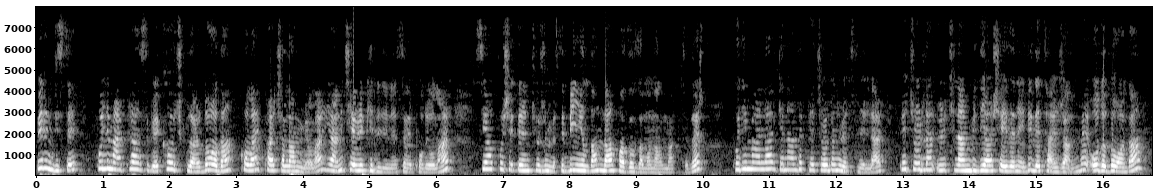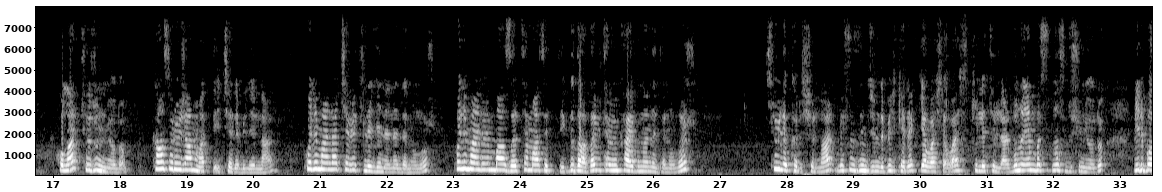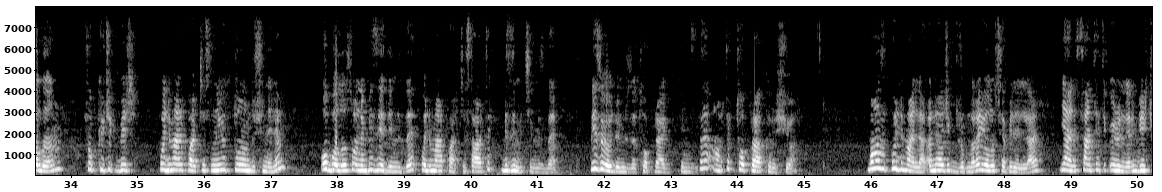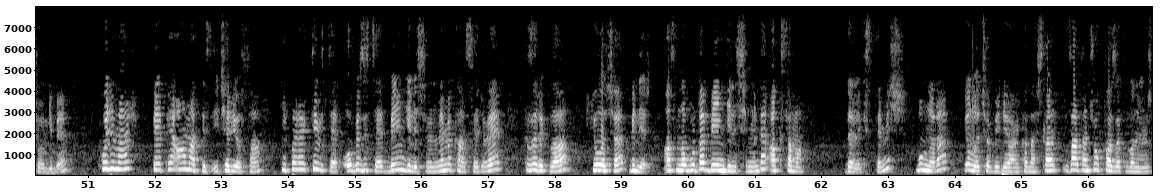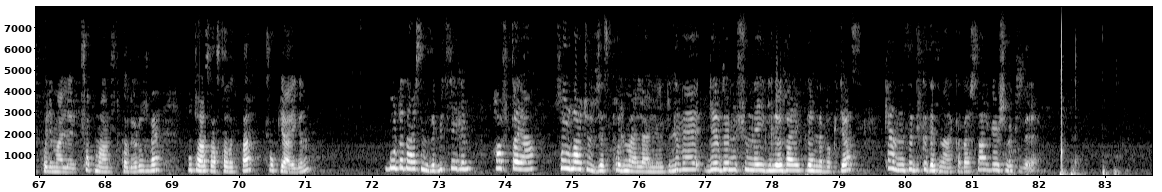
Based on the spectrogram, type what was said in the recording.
Birincisi polimer, plastik ve kauçuklar doğada kolay parçalanmıyorlar. Yani çevre kirliliğine sebep oluyorlar. Siyah poşetlerin çözülmesi bin yıldan daha fazla zaman almaktadır. Polimerler genelde petrolden üretilirler. Petrolden üretilen bir diğer şey de neydi? Deterjan ve o da doğada kolay çözülmüyordu. Kanserojen madde içerebilirler. Polimerler çevre kirliliğine neden olur. Polimerlerin bazıları temas ettiği gıdada vitamin kaybına neden olur. Suyla karışırlar. Besin zincirinde birikerek yavaş yavaş kirletirler. Bunu en basit nasıl düşünüyorduk? Bir balığın çok küçük bir polimer parçasını yuttuğunu düşünelim. O balığı sonra biz yediğimizde polimer parçası artık bizim içimizde. Biz öldüğümüzde toprağa gittiğimizde artık toprağa karışıyor. Bazı polimerler alerjik durumlara yol açabilirler. Yani sentetik ürünlerin birçoğu gibi. Polimer BPA maddesi içeriyorsa hiperaktivite, obezite, beyin gelişimi, meme kanseri ve kızarıklığa yol açabilir. Aslında burada beyin gelişiminde aksama demek istemiş. Bunlara yol açabiliyor arkadaşlar. Zaten çok fazla kullanıyoruz polimerleri. Çok maruz kalıyoruz ve bu tarz hastalıklar çok yaygın. Burada dersimizi bitirelim. Haftaya sorular çözeceğiz polimerlerle ilgili ve geri dönüşümle ilgili özelliklerine bakacağız. Kendinize dikkat edin arkadaşlar. Görüşmek üzere.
